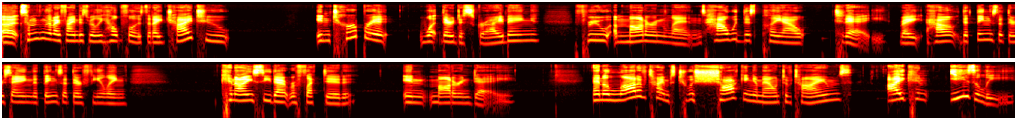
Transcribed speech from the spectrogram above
uh, something that I find is really helpful is that I try to interpret what they're describing through a modern lens. How would this play out today, right? How the things that they're saying, the things that they're feeling, can I see that reflected in modern day? And a lot of times, to a shocking amount of times, I can easily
